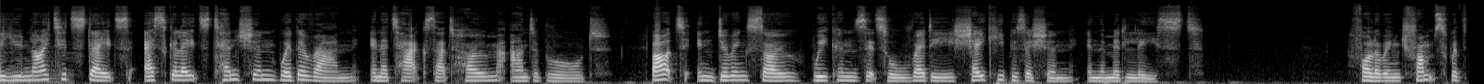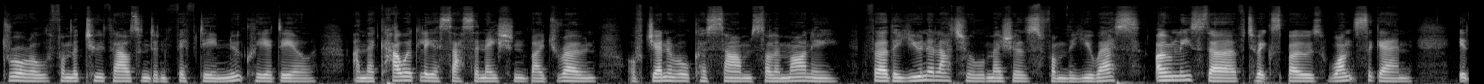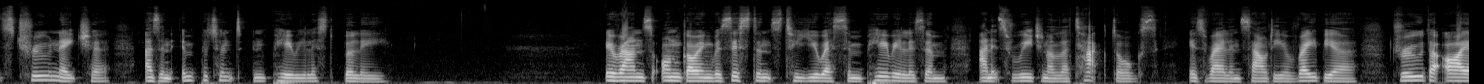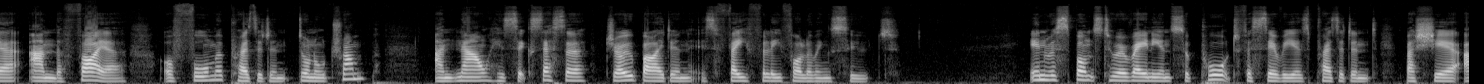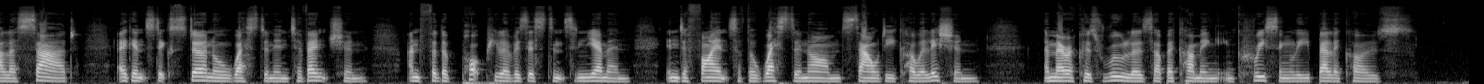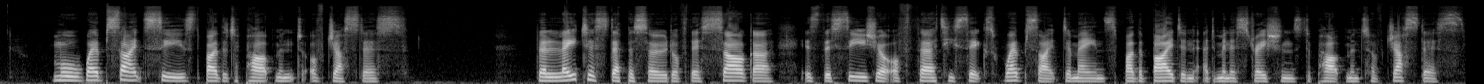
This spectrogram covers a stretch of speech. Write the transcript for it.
The United States escalates tension with Iran in attacks at home and abroad, but in doing so weakens its already shaky position in the Middle East. Following Trump's withdrawal from the 2015 nuclear deal and the cowardly assassination by drone of General Qasem Soleimani, further unilateral measures from the US only serve to expose once again its true nature as an impotent imperialist bully. Iran's ongoing resistance to US imperialism and its regional attack dogs, Israel and Saudi Arabia, drew the ire and the fire of former President Donald Trump, and now his successor Joe Biden is faithfully following suit in response to Iranian support for Syria's President Bashar al Assad against external Western intervention and for the popular resistance in Yemen in defiance of the Western armed Saudi coalition, America's rulers are becoming increasingly bellicose. More websites seized by the Department of Justice. The latest episode of this saga is the seizure of 36 website domains by the Biden administration's Department of Justice.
